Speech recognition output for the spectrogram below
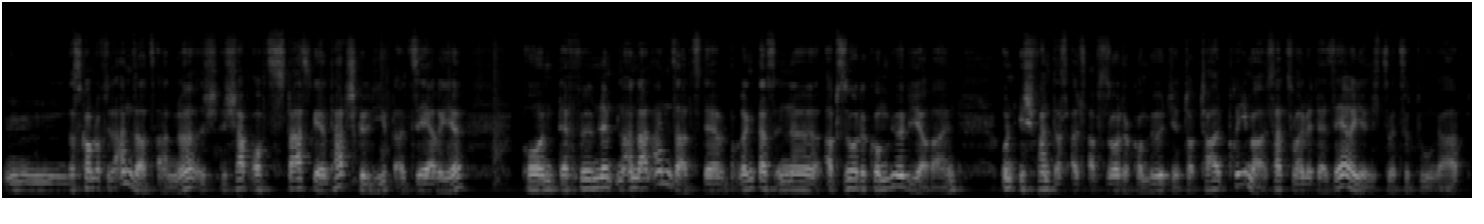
Mm, das kommt auf den Ansatz an. Ne? Ich, ich habe auch Starsky and Touch geliebt als Serie und der Film nimmt einen anderen Ansatz. Der bringt das in eine absurde Komödie rein. Und ich fand das als absurde Komödie total prima. Es hat zwar mit der Serie nichts mehr zu tun gehabt,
